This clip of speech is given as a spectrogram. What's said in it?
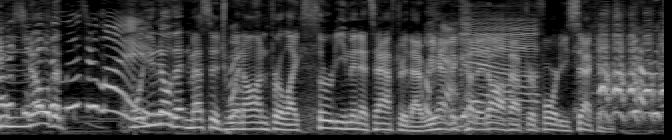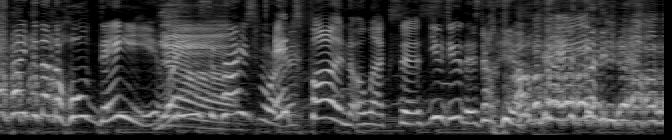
Yeah, Yeah, you she know made the that. loser line. Well, you know that message went on for like 30 minutes after that. We had to cut it off after 40 seconds. Brooke Schmidt did that the whole day. What are you surprised for? It's fun, Alexis. you do this, don't you? okay? yeah,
